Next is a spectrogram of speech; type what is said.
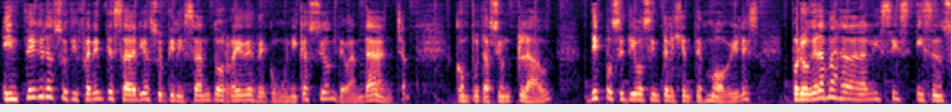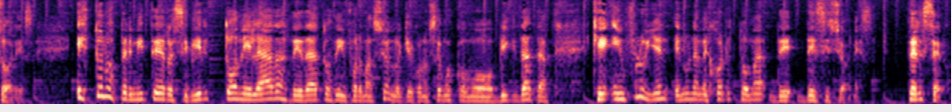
Integra sus diferentes áreas utilizando redes de comunicación de banda ancha, computación cloud, dispositivos inteligentes móviles, programas de análisis y sensores. Esto nos permite recibir toneladas de datos de información, lo que conocemos como Big Data, que influyen en una mejor toma de decisiones. Tercero,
